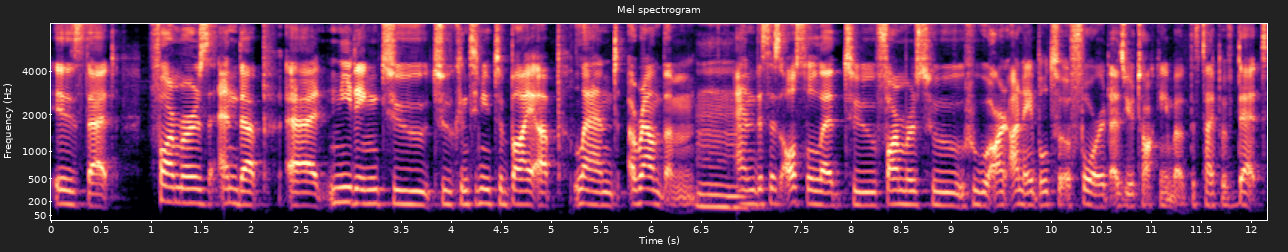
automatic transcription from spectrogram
is that farmers end up uh, needing to to continue to buy up land around them, and this has also led to farmers who who are unable to afford, as you're talking about this type of debt,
